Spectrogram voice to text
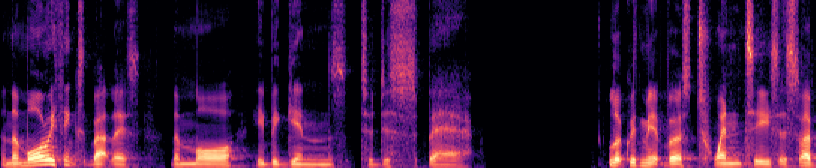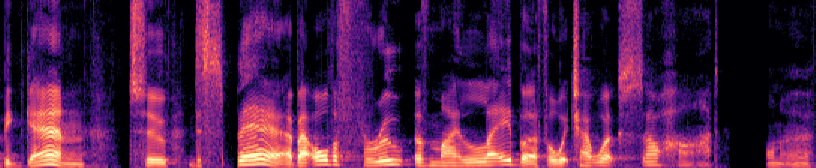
And the more he thinks about this, the more he begins to despair. Look with me at verse 20. He says, So I began to despair about all the fruit of my labor for which I worked so hard on earth.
